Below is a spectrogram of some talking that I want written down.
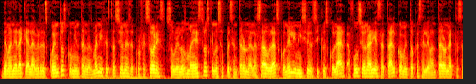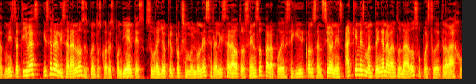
de manera que al haber descuentos comienzan las manifestaciones de profesores. Sobre los maestros que no se presentaron a las aulas con el inicio del ciclo escolar, la funcionaria estatal comentó que se levantaron actas administrativas y se realizarán los descuentos correspondientes. Subrayó que el próximo lunes se realizará otro censo para poder seguir con sanciones a quienes mantengan abandonado su puesto de trabajo.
